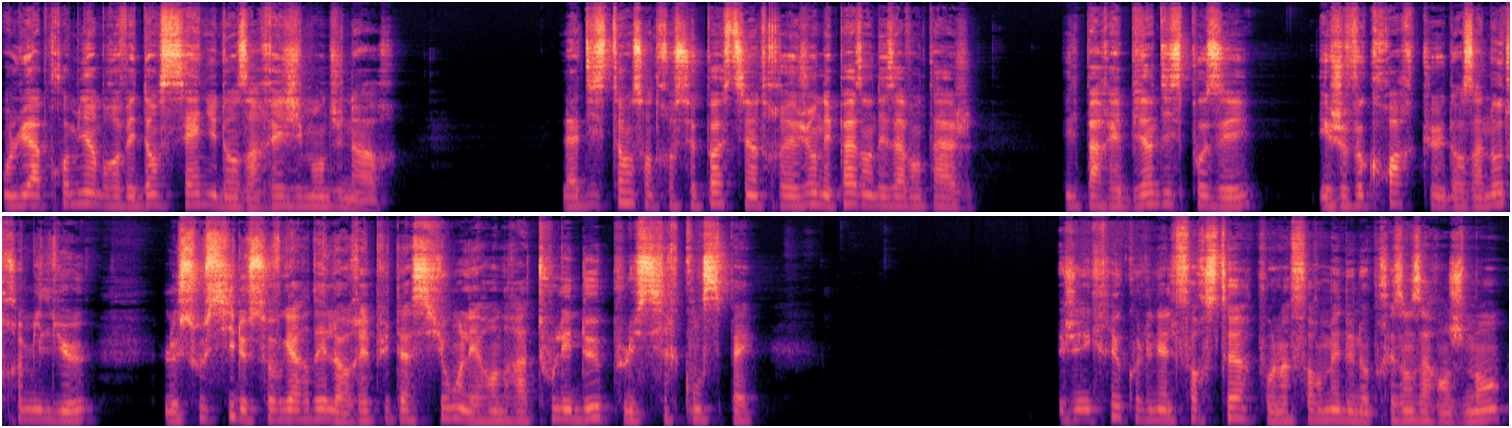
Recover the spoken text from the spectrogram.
On lui a promis un brevet d'enseigne dans un régiment du Nord. La distance entre ce poste et notre région n'est pas un désavantage. Il paraît bien disposé, et je veux croire que, dans un autre milieu, le souci de sauvegarder leur réputation les rendra tous les deux plus circonspects. J'ai écrit au colonel Forster pour l'informer de nos présents arrangements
